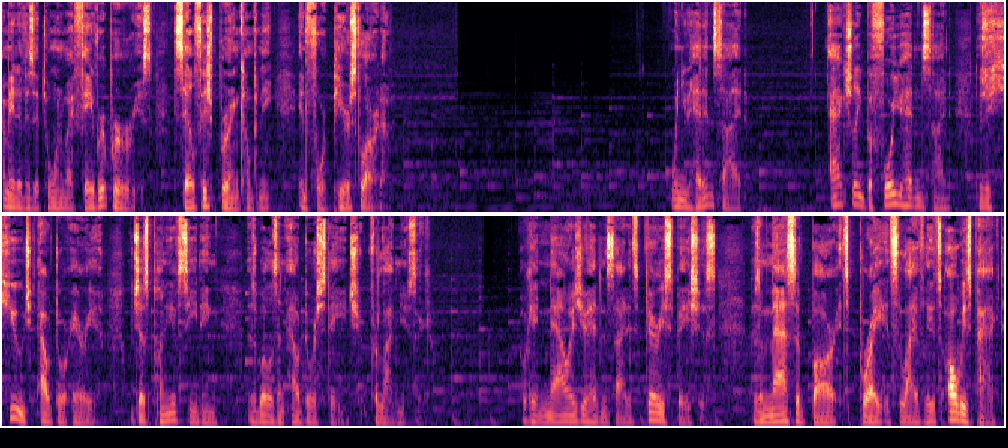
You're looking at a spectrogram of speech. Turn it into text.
I made a visit to one of my favorite breweries, Sailfish Brewing Company in Fort Pierce, Florida. When you head inside, actually, before you head inside, there's a huge outdoor area which has plenty of seating as well as an outdoor stage for live music. Okay, now as you head inside, it's very spacious. There's a massive bar, it's bright, it's lively, it's always packed.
